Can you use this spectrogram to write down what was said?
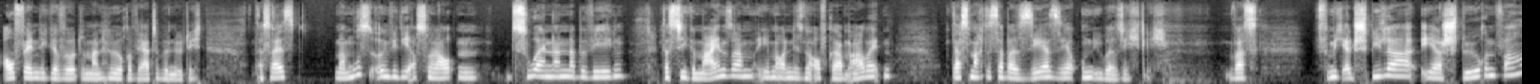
aufwendiger wird und man höhere Werte benötigt. Das heißt, man muss irgendwie die Astronauten zueinander bewegen, dass sie gemeinsam eben an diesen Aufgaben arbeiten. Das macht es aber sehr, sehr unübersichtlich. Was für mich als Spieler eher störend war,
